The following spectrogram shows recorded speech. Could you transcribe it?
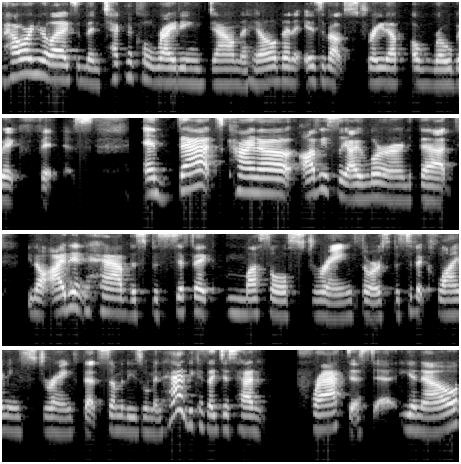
power in your legs and then technical riding down the hill than it is about straight up aerobic fitness. And that's kind of obviously I learned that you know, I didn't have the specific muscle strength or specific climbing strength that some of these women had because I just hadn't practiced it, you know?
